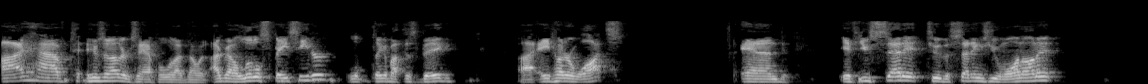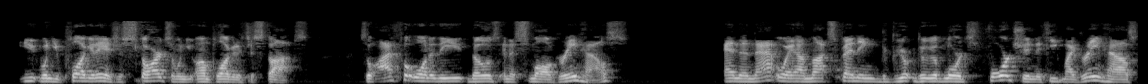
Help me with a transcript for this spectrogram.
I have, t- here's another example what I've done with, I've got a little space heater, little thing about this big, uh, 800 watts. And if you set it to the settings you want on it, you, when you plug it in, it just starts, and when you unplug it, it just stops. So I put one of the, those in a small greenhouse, and then that way I'm not spending the, the good Lord's fortune to heat my greenhouse.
